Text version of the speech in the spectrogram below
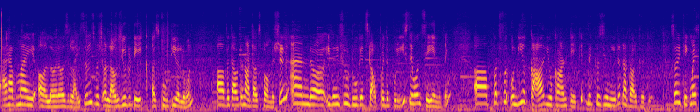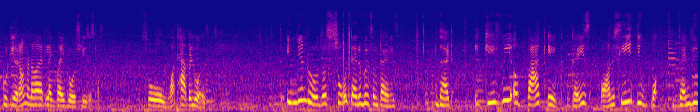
I have my uh, learner's license, which allows you to take a scooty alone. Uh, without an adult's permission, and uh, even if you do get stopped by the police, they won't say anything. Uh, but for only a car, you can't take it because you need an adult with you. So I take my scooty around whenever I like buy groceries or stuff. So what happened was the Indian roads are so terrible sometimes that it gave me a backache, guys. Honestly, the when you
